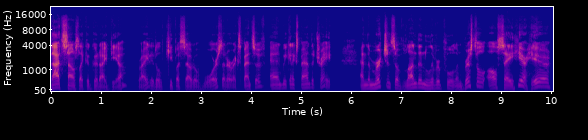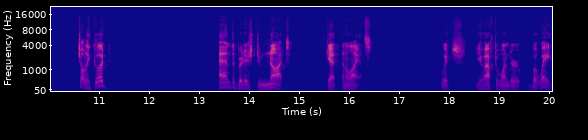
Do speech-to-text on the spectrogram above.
that sounds like a good idea, right? It'll keep us out of wars that are expensive and we can expand the trade. And the merchants of London, Liverpool, and Bristol all say, here, here, jolly good. And the British do not get an alliance which you have to wonder but wait,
